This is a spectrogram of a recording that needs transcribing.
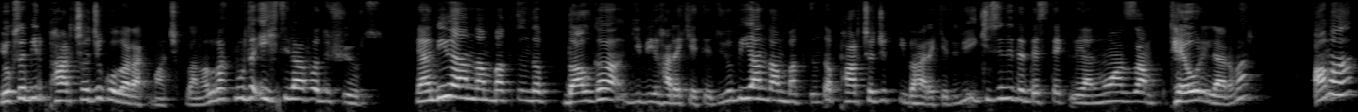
yoksa bir parçacık olarak mı açıklanmalı? Bak burada ihtilafa düşüyoruz. Yani bir yandan baktığında dalga gibi hareket ediyor, bir yandan baktığında parçacık gibi hareket ediyor. İkisini de destekleyen muazzam teoriler var. Ama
